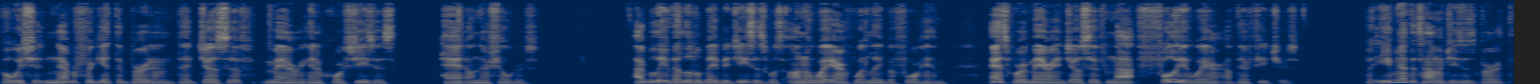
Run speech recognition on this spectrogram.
But we should never forget the burden that Joseph, Mary, and of course Jesus had on their shoulders. I believe that little baby Jesus was unaware of what lay before him, as were Mary and Joseph not fully aware of their futures. But even at the time of Jesus' birth,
